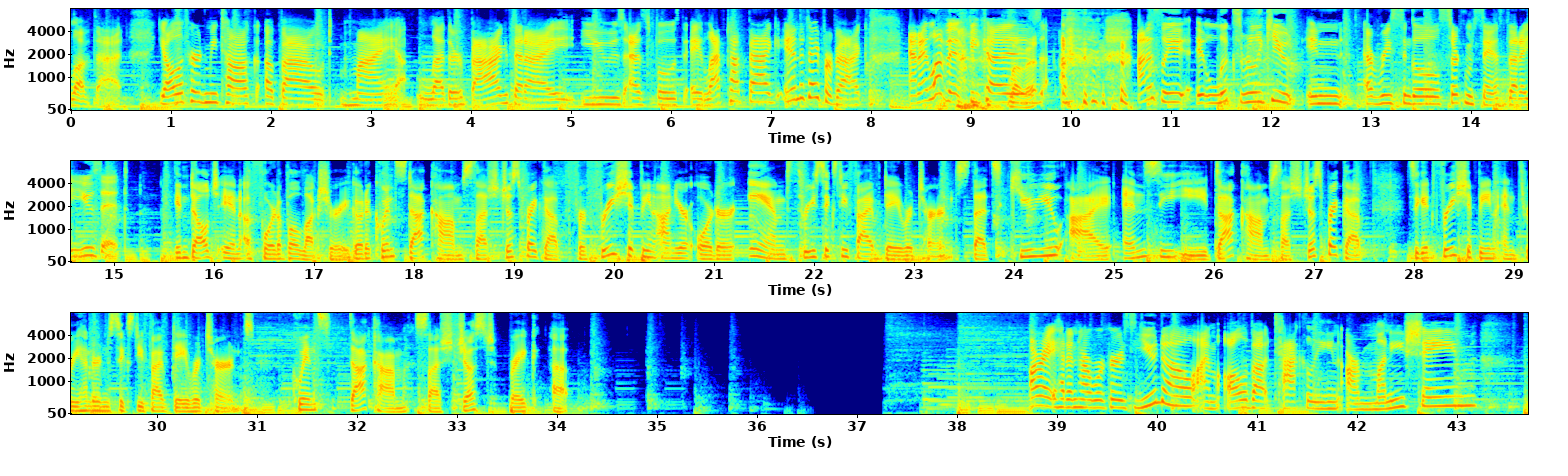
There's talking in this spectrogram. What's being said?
love that. Y'all have heard me talk about my leather bag that I use as both a laptop bag and a diaper bag. And I love it because honestly, it looks really cute in every single circumstance that I use it. Indulge in affordable luxury. Go to quince.com slash justbreakup for free shipping on your order and 365 day returns. That's Q-U-I-N-C-E dot com slash justbreakup to get free shipping and 365 day returns. Quince.com slash just break up. All right, head and heart workers, you know I'm all about tackling our money shame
